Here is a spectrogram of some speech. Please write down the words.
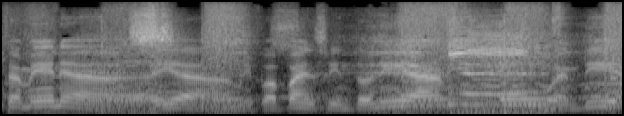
También a, a mi papá en sintonía. Buen día.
